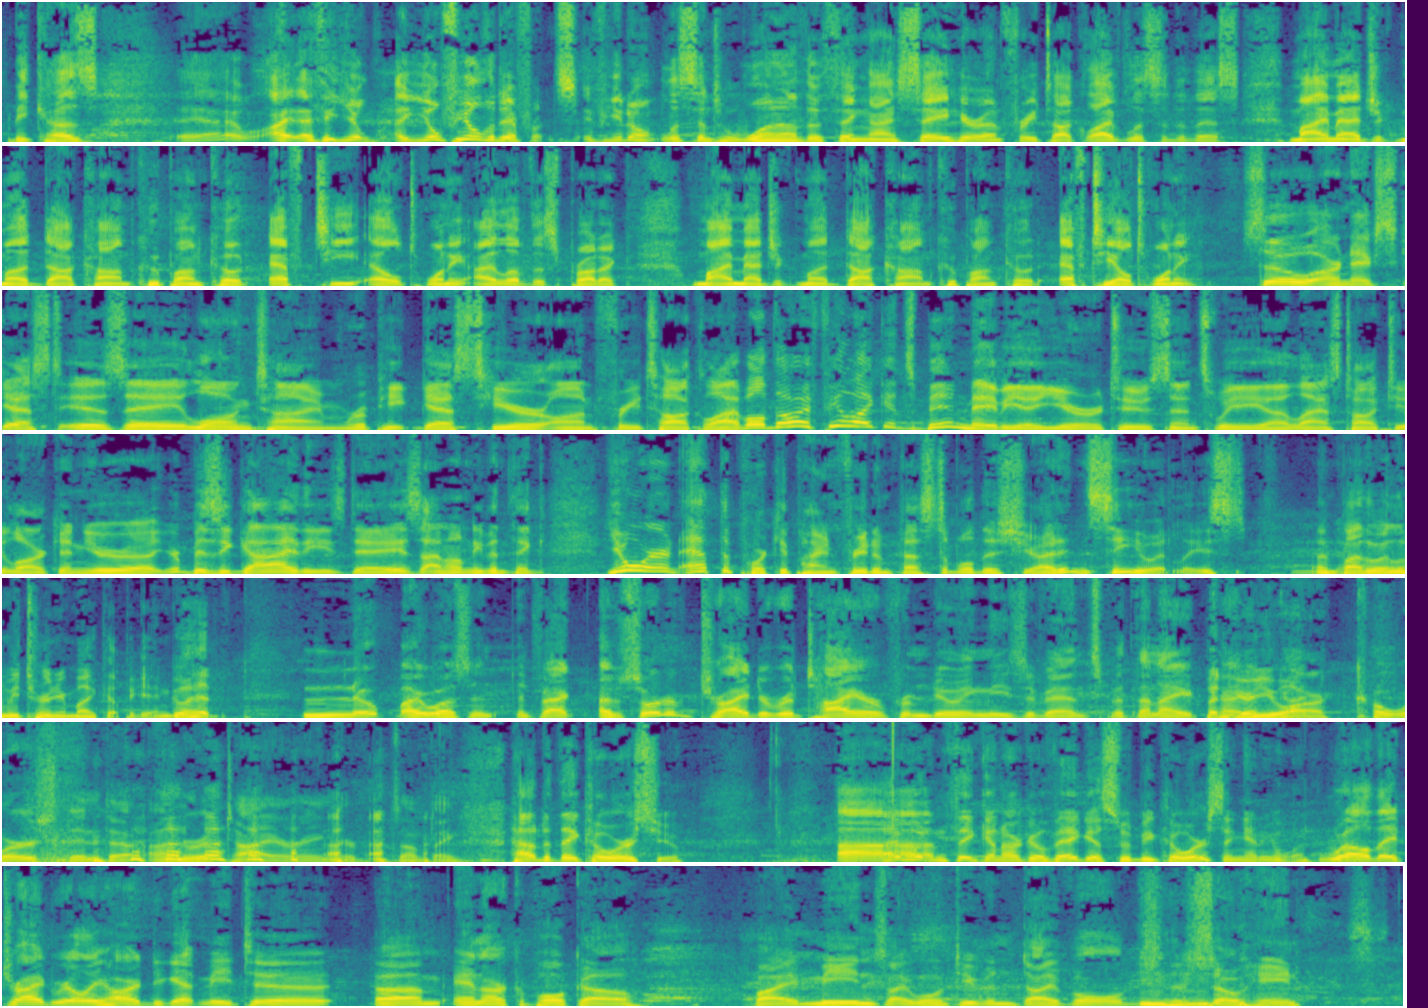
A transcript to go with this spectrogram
because uh, I, I think you'll you'll feel the difference if you don't listen to one other thing I say here on Free Talk Live. Listen to this: mymagicmud.com coupon code FTL20. I love this product. Mymagicmud.com coupon code FTL20. So our next guest is a longtime repeat guest here on Free Talk Live. Although I feel like it's been maybe a year or two since we uh, last talked to you, Larken. You're uh, you're a busy guy these days. I don't even think you weren't at the Porcupine Freedom Festival this year. I didn't see you at least. And by the way, let me turn your mic up again. Go ahead. Nope, I wasn't. In fact, I've sort of tried to retire from doing these events, but then I But kind here of you got are. coerced into unretiring or something. How did they coerce you? I wouldn't think Anarcho Vegas would be coercing anyone. Well, they tried really hard to get me to um, Anarchapulco by means I won't even divulge. They're so heinous.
